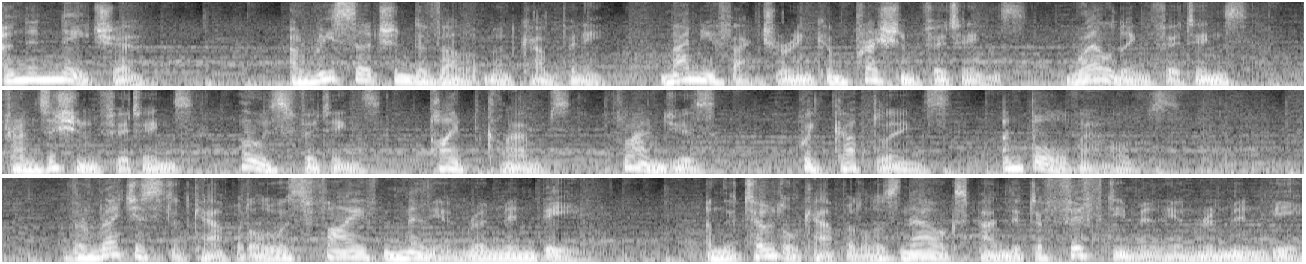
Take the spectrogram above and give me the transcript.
and in nature, a research and development company manufacturing compression fittings, welding fittings, transition fittings, hose fittings, pipe clamps, flanges, quick couplings and ball valves. The registered capital was 5 million renminbi and the total capital has now expanded to 50 million renminbi.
